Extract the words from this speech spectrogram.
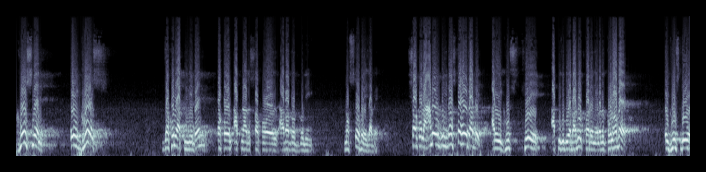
ঘুষ নেন। এই ঘুষ যখনই আপনি নেবেন, তখন আপনার সকল আবাদতগুলি নষ্ট হয়ে যাবে। সকল আমলগুলি নষ্ট হয়ে যাবে। আর এই ঘুষ খেয়ে আপনি যদি আবাদত করেন, এবাদত কবুল হবে? এই ঘুষ দিয়ে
